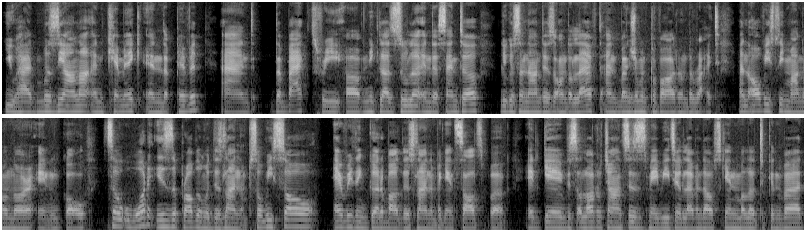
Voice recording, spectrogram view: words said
You had Musiala and Kimmich in the pivot, and the back three of Niklas Süle in the center, Lucas Hernandez on the left, and Benjamin Pavard on the right, and obviously Manuel Neuer in goal. So, what is the problem with this lineup? So, we saw everything good about this lineup against Salzburg. It gives a lot of chances, maybe to Lewandowski and Muller to convert,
